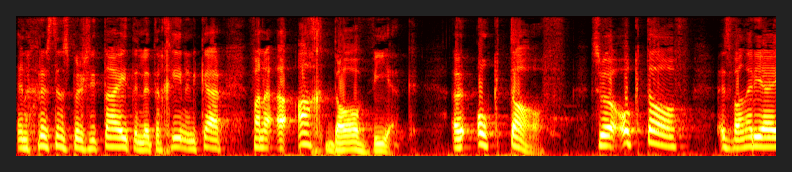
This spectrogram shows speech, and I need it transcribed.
in Christelike spiritualiteit en liturgie en in die kerk van 'n 8 dae week, 'n oktaaf So 'n oktaaf is wanneer jy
